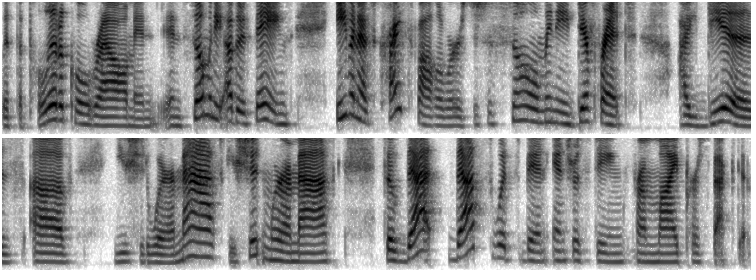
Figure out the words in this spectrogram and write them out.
with the political realm and, and so many other things. Even as Christ followers, there's just so many different ideas of you should wear a mask, you shouldn't wear a mask. So that that's what's been interesting from my perspective.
